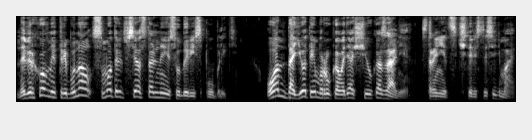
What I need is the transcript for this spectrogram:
на Верховный трибунал смотрят все остальные суды республики. Он дает им руководящие указания, страница 407.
